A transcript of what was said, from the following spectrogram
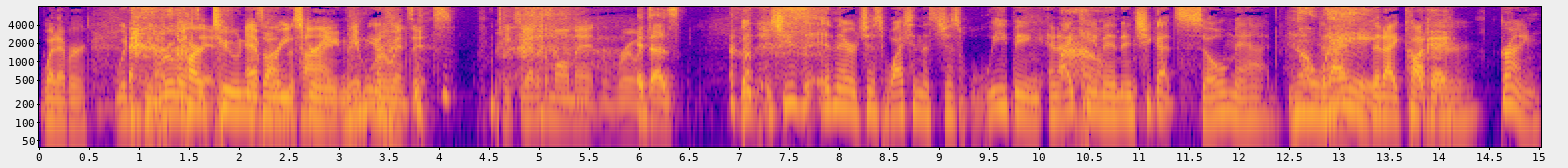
whatever. Which ruins cartoon it is on the time. screen. It ruins it. Takes you out of the moment. and Ruins It does. But she's in there just watching this, just weeping, and I came in and she got so mad. No that way. I, that I caught Okay. her crying.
